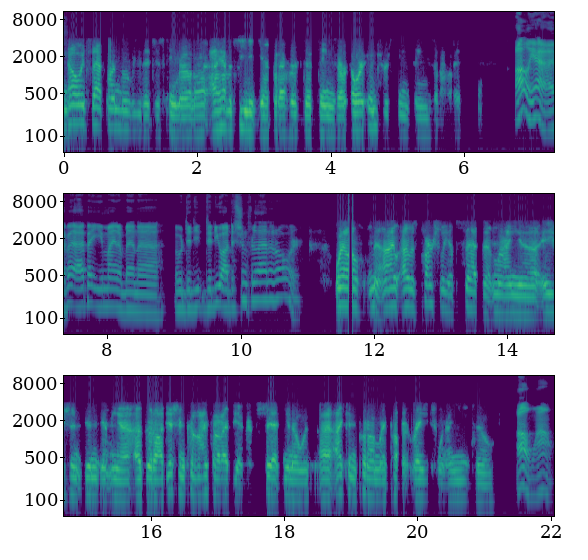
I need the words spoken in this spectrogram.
No, it's that one movie that just came out. I, I haven't seen it yet, but I've heard good things or, or interesting things about it. Oh yeah, I bet I bet you might have been. Uh, oh, did you did you audition for that at all? Or Well, I, I was partially upset that my uh, agent didn't get me a, a good audition because I thought I'd be a good fit. You know, with I, I can put on my puppet rage when I need to. oh wow,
